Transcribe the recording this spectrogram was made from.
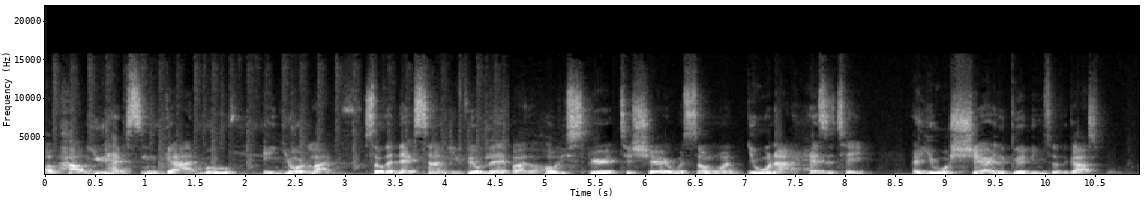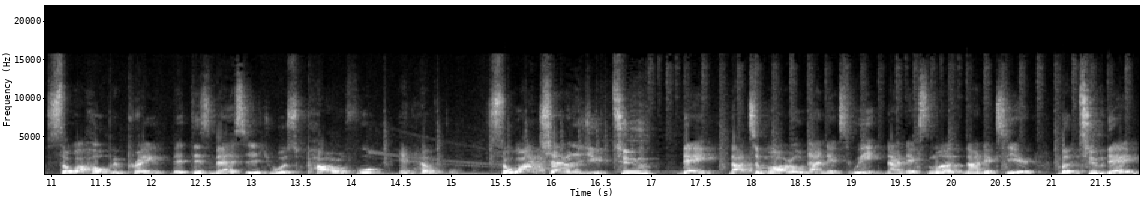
of how you have seen God move in your life. So that next time you feel led by the Holy Spirit to share with someone, you will not hesitate and you will share the good news of the gospel. So I hope and pray that this message was powerful and helpful. So I challenge you today, not tomorrow, not next week, not next month, not next year, but today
